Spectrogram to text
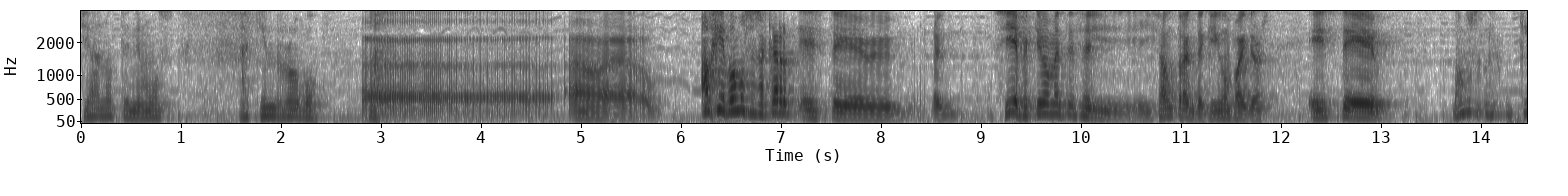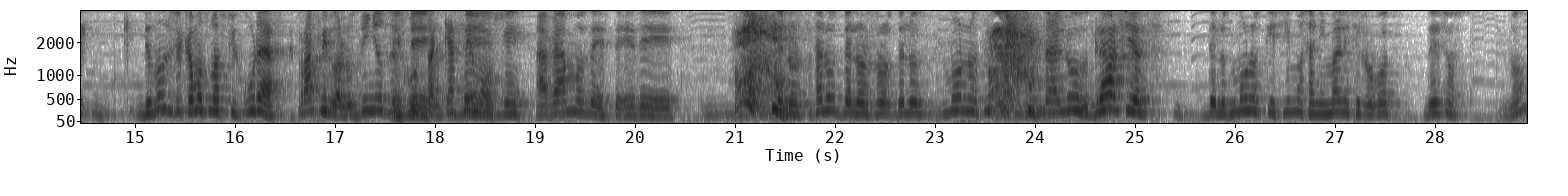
Ya no tenemos... ¿A quién robo? Ah, ah, ok, vamos a sacar este. eh, sí, efectivamente es el, el soundtrack de King of Fighters. Este. Vamos. ¿qué- qué- ¿De dónde sacamos más figuras? Rápido, a los niños les Este, gustan. ¿Qué hacemos? de- que hagamos de este de de los salud de los ro- de los monos salud Gracias. de los monos que hicimos animales y robots de esos, ¿no?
